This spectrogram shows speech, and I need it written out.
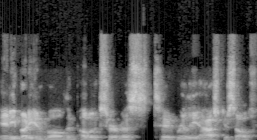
anybody involved in public service to really ask yourself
